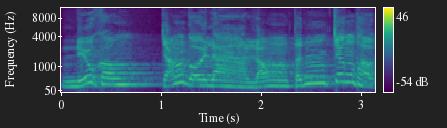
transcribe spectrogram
Nếu không chẳng gọi là lòng tịnh chân thật.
